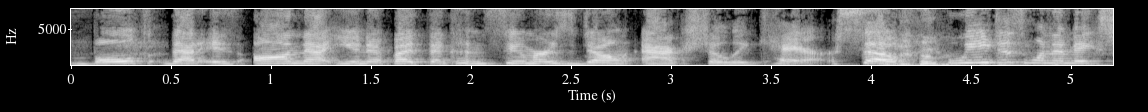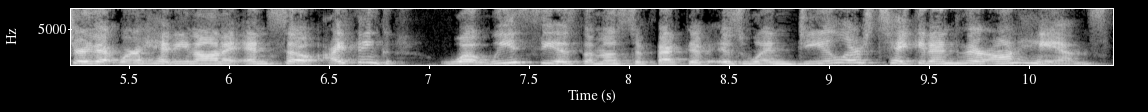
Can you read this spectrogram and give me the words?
bolt that is on that unit, but the consumers don't actually care. So we just want to make sure that we're hitting on it. And so I think what we see as the most effective is when dealers take it into their own hands,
